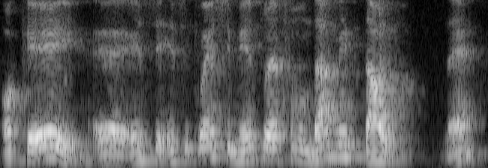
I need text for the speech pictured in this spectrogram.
Ok, é, esse, esse conhecimento é fundamental, né?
